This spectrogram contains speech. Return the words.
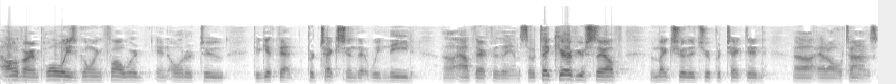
all of our employees going forward in order to to get that protection that we need uh, out there for them. So take care of yourself and make sure that you're protected uh, at all times.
